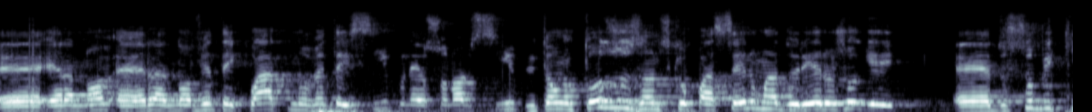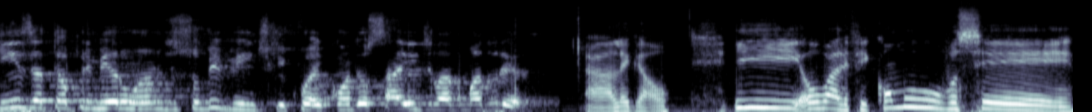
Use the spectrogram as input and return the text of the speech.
é, era, no, era 94, 95, né? Eu sou 95. Então, todos os anos que eu passei no Madureira, eu joguei. É, do sub-15 até o primeiro ano de sub-20, que foi quando eu saí de lá do Madureira. Ah, legal. E, ô Alif, como você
